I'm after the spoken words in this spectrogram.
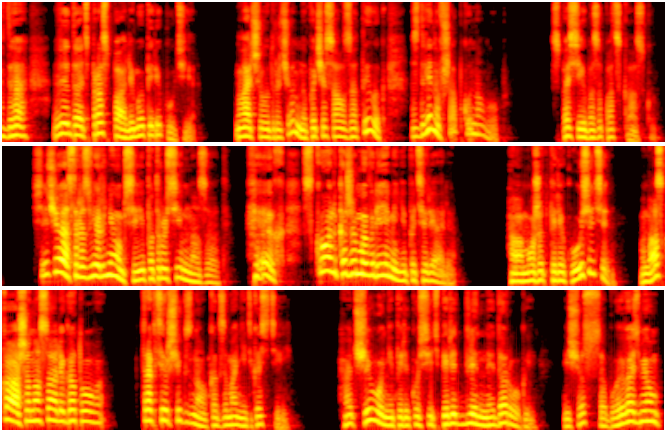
Да, видать, проспали мы перепутье. Младший удрученно почесал затылок, сдвинув шапку на лоб. Спасибо за подсказку. Сейчас развернемся и потрусим назад. Эх, сколько же мы времени потеряли. А может, перекусите? У нас каша на сале готова. Трактирщик знал, как заманить гостей. Отчего не перекусить перед длинной дорогой? Еще с собой возьмем,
